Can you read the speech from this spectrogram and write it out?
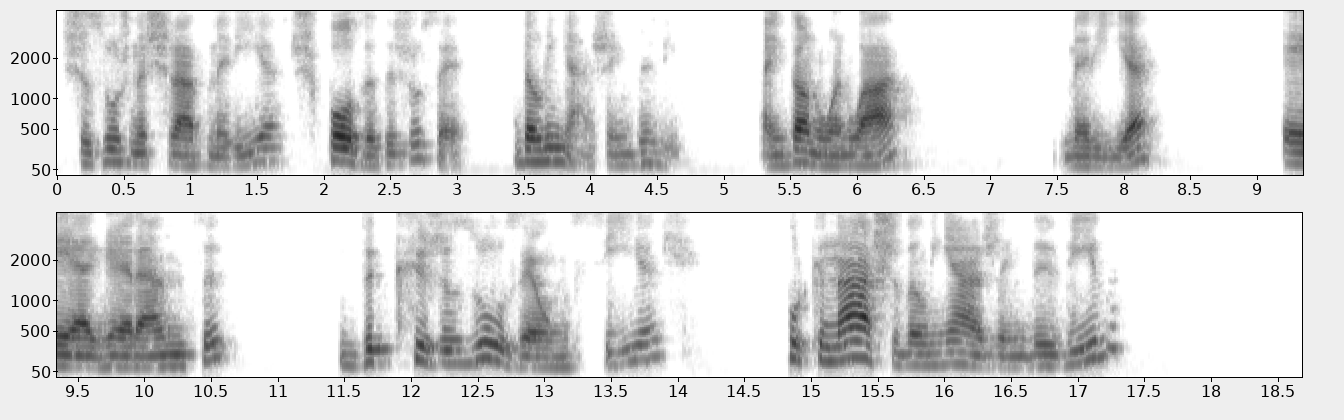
Jesus nascerá de Maria, esposa de José, da linhagem de David. Então, no ano A, Maria é a garante de que Jesus é o Messias, porque nasce da linhagem de David.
